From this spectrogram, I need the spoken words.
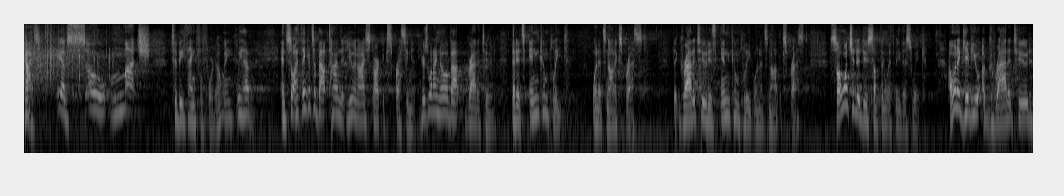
Guys, we have so much to be thankful for, don't we? We have, and so I think it's about time that you and I start expressing it. Here's what I know about gratitude that it's incomplete when it's not expressed, that gratitude is incomplete when it's not expressed. So I want you to do something with me this week. I want to give you a gratitude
